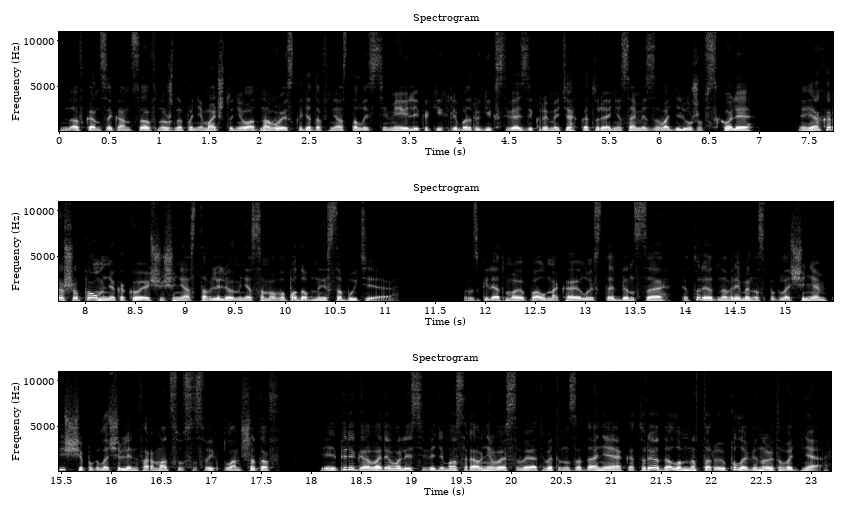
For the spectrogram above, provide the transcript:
Но в конце концов нужно понимать, что ни у одного из кадетов не осталось семей или каких-либо других связей, кроме тех, которые они сами заводили уже в схоле. Я хорошо помню, какое ощущение оставляли у меня самого подобные события. Взгляд мой упал на Кайлу и Стеббинса, которые одновременно с поглощением пищи поглощали информацию со своих планшетов и переговаривались, видимо, сравнивая свои ответы на задания, которые дал им на вторую половину этого дня.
